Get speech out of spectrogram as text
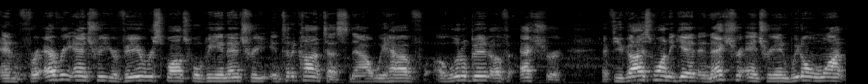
And for every entry, your video response will be an entry into the contest. Now we have a little bit of extra. If you guys want to get an extra entry in, we don't want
